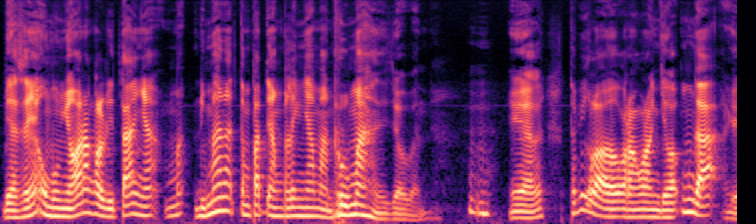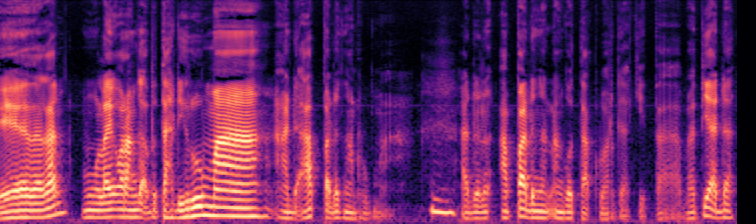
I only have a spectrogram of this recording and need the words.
biasanya umumnya orang kalau ditanya "Ma- di mana tempat yang paling nyaman? Rumah aja jawabannya. Mm-mm. Iya kan? Tapi kalau orang-orang jawab enggak, ya kan? Mulai orang nggak betah di rumah, ada apa dengan rumah? Hmm. Ada apa dengan anggota keluarga kita? Berarti ada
